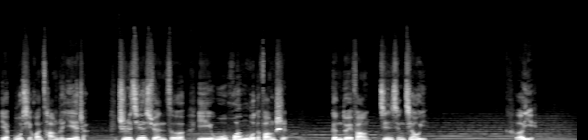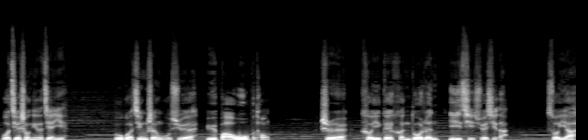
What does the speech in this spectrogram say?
也不喜欢藏着掖着，直接选择以物换物的方式，跟对方进行交易。可以，我接受你的建议。不过，精神武学与宝物不同，是可以给很多人一起学习的，所以啊，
